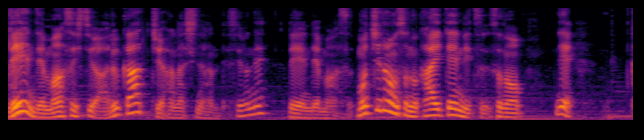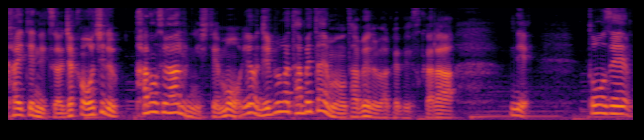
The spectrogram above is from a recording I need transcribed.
レーンで回す必要あるかっていう話なんですよね。レーンで回す。もちろんその回転率、その、で、回転率が若干落ちる可能性はあるにしても、いや自分が食べたいものを食べるわけですから、ね、当然、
